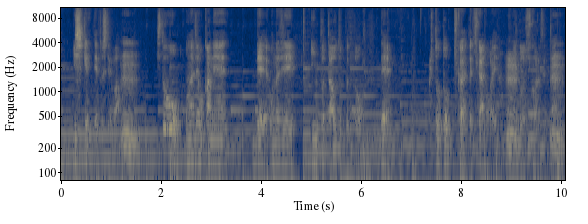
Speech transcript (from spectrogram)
意思決定としてはうん。人を同じお金で同じインプットアウトプットで人と機械やったら機械の方がいいやん、うん。いいこと聞くから絶対、っうん。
